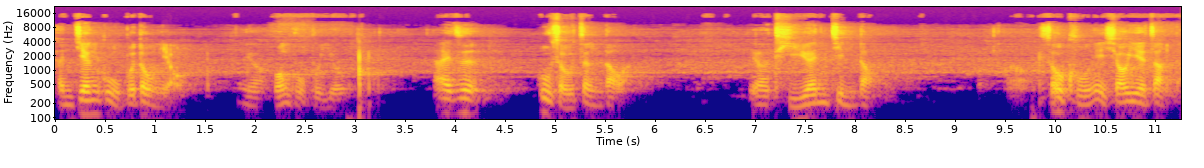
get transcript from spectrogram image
很坚固不动摇，有逢苦不忧，还是固守正道啊。要体冤尽道，受苦可以消业障的，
